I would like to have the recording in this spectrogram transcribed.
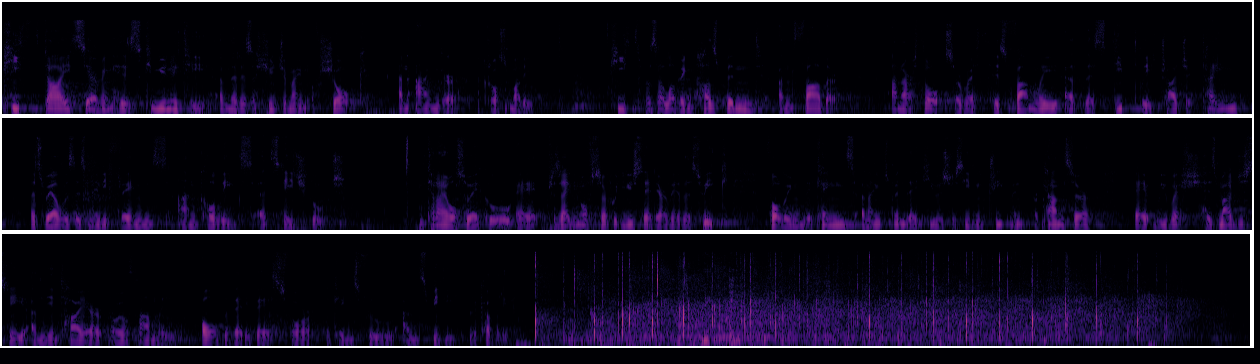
Keith died serving his community, and there is a huge amount of shock and anger across Murray. Keith was a loving husband and father, and our thoughts are with his family at this deeply tragic time, as well as his many friends and colleagues at Stagecoach. Can I also echo, uh, presiding officer, what you said earlier this week, following the King's announcement that he was receiving treatment for cancer. Uh, we wish His Majesty and the entire royal family all the very best for the King's full and speedy recovery.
